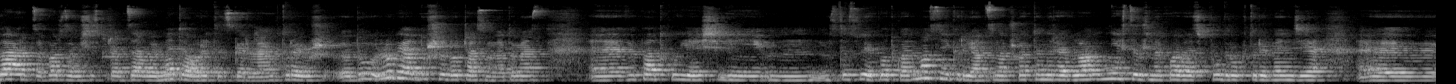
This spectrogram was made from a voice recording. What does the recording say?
bardzo, bardzo mi się sprawdzały meteoryty z Guerlain, które już lubię od dłuższego czasu, natomiast e, w wypadku, jeśli mm, stosuję podkład mocniej kryjący, na przykład ten Revlon, nie chcę już nakładać pudru, który będzie e,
